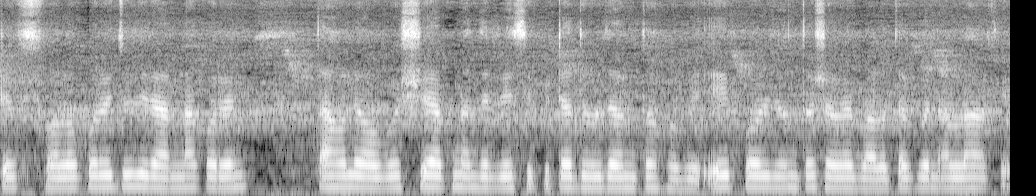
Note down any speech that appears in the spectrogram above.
টিপস ফলো করে যদি রান্না করেন তাহলে অবশ্যই আপনাদের রেসিপিটা দুর্দান্ত হবে। এই পর্যন্ত সবাই ভালো থাকবেন আল্লাহ হাফিজ।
